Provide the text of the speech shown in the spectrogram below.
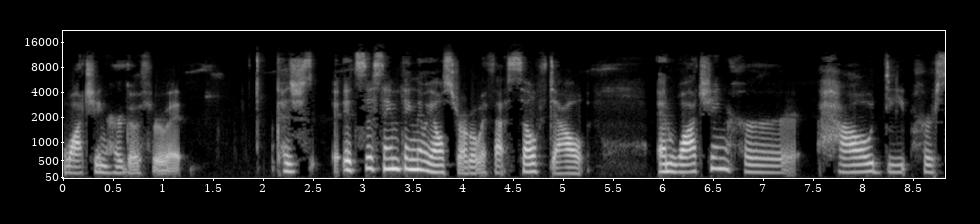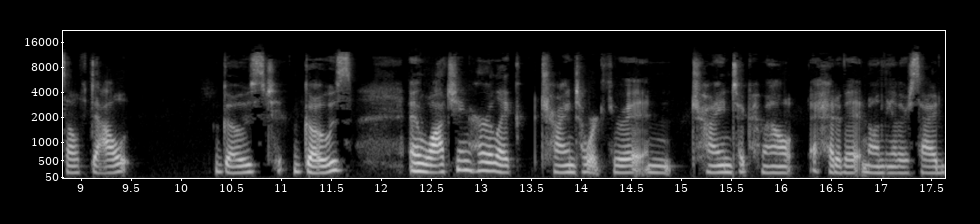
watching her go through it. Because it's the same thing that we all struggle with that self-doubt. And watching her how deep her self doubt goes to, goes and watching her like trying to work through it and trying to come out ahead of it and on the other side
